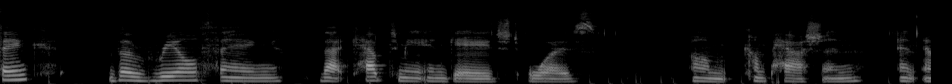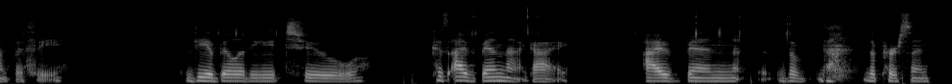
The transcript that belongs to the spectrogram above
think the real thing that kept me engaged was um, compassion and empathy. The ability to, because I've been that guy. I've been the, the, the person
